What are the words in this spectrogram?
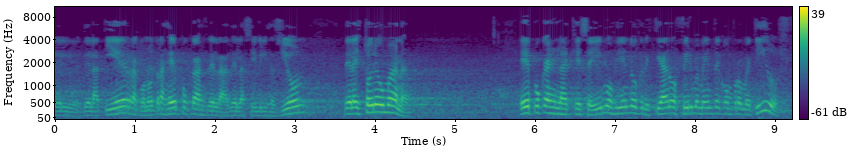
de la tierra, con otras épocas de la, de la civilización, de la historia humana. Épocas en las que seguimos viendo cristianos firmemente comprometidos.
